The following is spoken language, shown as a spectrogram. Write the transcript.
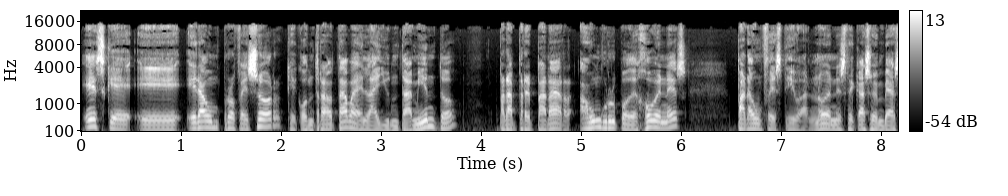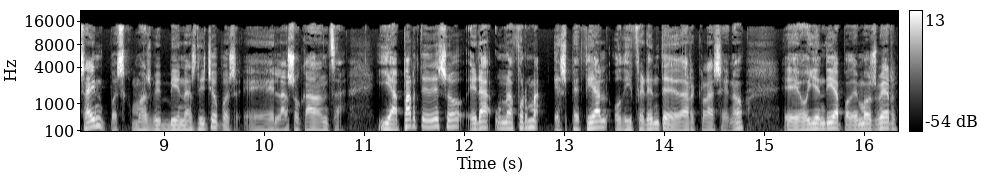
es que eh, era un profesor que contrataba el ayuntamiento para preparar a un grupo de jóvenes para un festival, ¿no? En este caso en Beasain, pues como bien has dicho, pues eh, la soca danza. Y aparte de eso, era una forma especial o diferente de dar clase, ¿no? Eh, hoy en día podemos ver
